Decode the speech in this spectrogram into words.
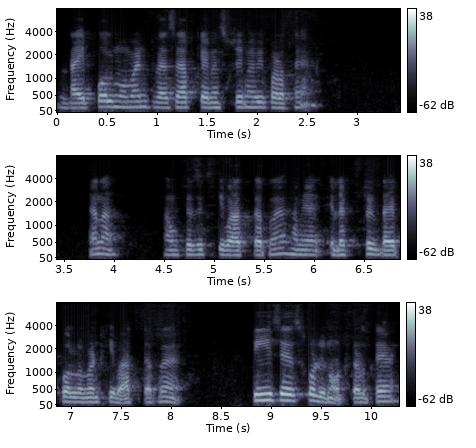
डाइपोल मोमेंट वैसे आप केमिस्ट्री में भी पढ़ते हैं, है ना? हम फिजिक्स की बात कर रहे हैं, हम यहाँ इलेक्ट्रिक डाइपोल मोमेंट की बात कर रहे हैं। पी से इसको डिनोट करते हैं।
